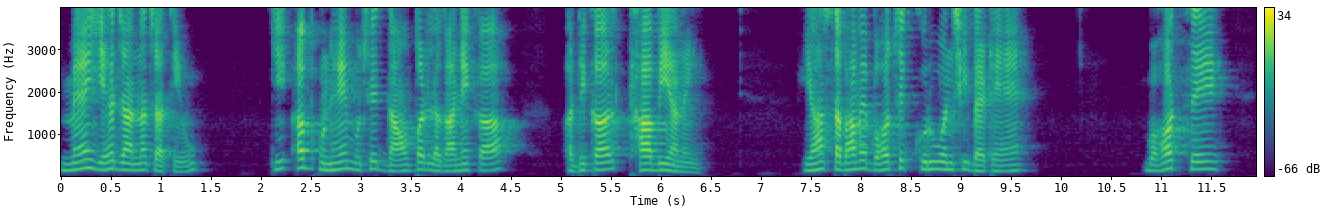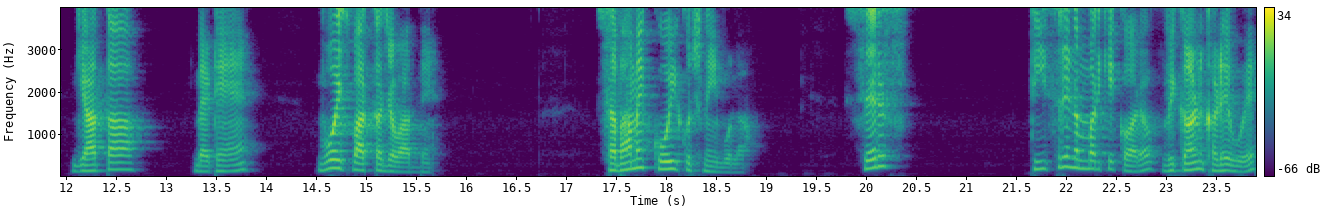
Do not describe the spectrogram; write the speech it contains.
मैं यह जानना चाहती हूँ कि अब उन्हें मुझे दांव पर लगाने का अधिकार था भी या नहीं। यहाँ सभा में बहुत से कुरुवंशी बैठे हैं, बहुत से ज्ञाता बैठे हैं, वो इस बात का जवाब दें। सभा में कोई कुछ नहीं बोला, सिर्फ़ तीसरे नंबर के कौरव विकर्ण खड़े हुए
